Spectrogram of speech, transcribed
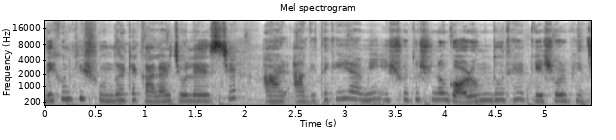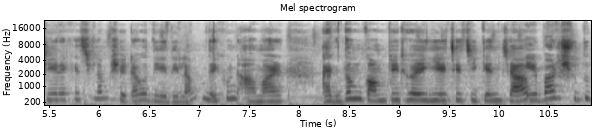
দেখুন কি সুন্দর একটা কালার চলে এসছে। আর আগে থেকেই আমি ইস্যুতুষ্ণ গরম দুধে কেশর ভিজিয়ে রেখেছিলাম, সেটাও দিয়ে দিলাম। দেখুন আমার একদম কমপ্লিট হয়ে গিয়েছে চিকেন চাপ। এবার শুধু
